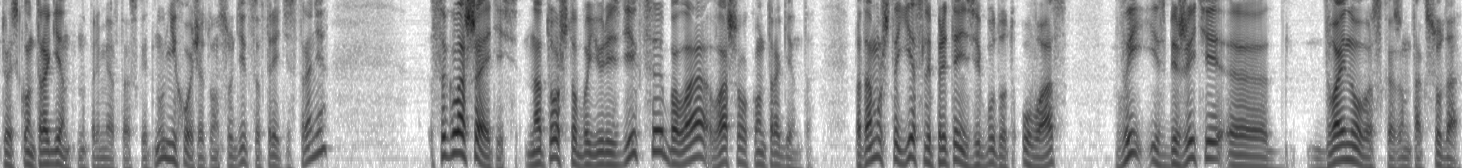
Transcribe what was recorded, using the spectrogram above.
то есть контрагент, например, так сказать, ну не хочет он судиться в третьей стране, соглашайтесь на то, чтобы юрисдикция была вашего контрагента. Потому что если претензии будут у вас, вы избежите э, двойного, скажем так, суда.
